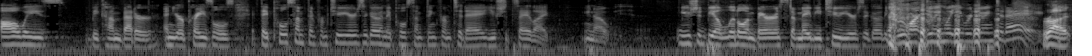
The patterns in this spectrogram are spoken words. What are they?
always become better and your appraisals if they pull something from 2 years ago and they pull something from today you should say like you know you should be a little embarrassed of maybe two years ago that you weren't doing what you were doing today. Right.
